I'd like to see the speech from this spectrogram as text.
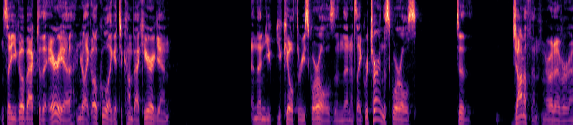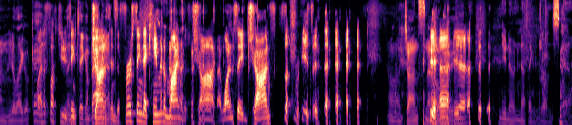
And so you go back to the area and you're like, oh cool, I get to come back here again. And then you you kill three squirrels, and then it's like return the squirrels to Jonathan or whatever, and you're like, okay. why the fuck do you then you think take 'em back Jonathan? The first thing that came into mind was John. I wanted to say John for some reason. I don't know, Jon Snow. yeah, maybe. yeah. You know nothing, Jon Snow.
